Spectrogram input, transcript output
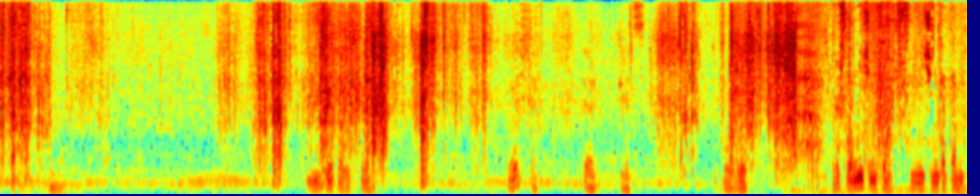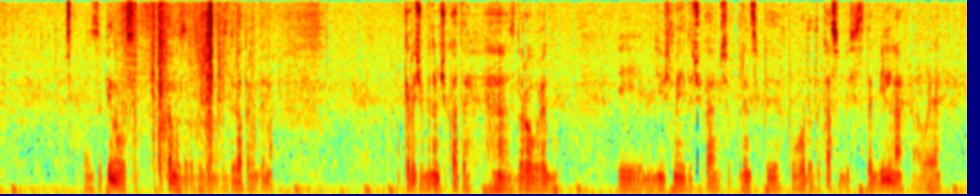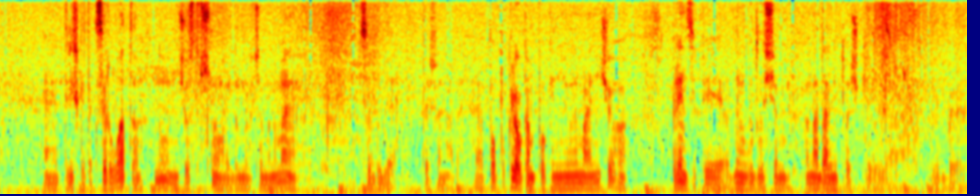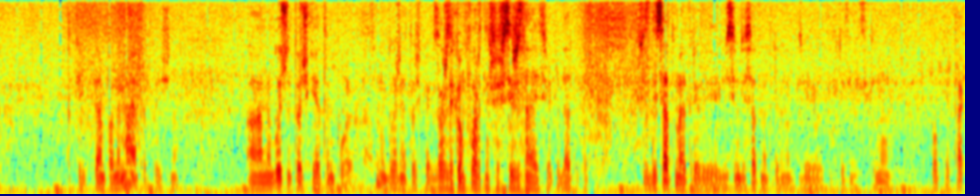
Прийшла ніченька, ніченька темна. Закинулося. У нас зараз година? Десь 9 година. Коротше, будемо чекати здорову рибу. І надіюсь, ми її дочекаємося. В принципі, погода така собі стабільна, але е, трішки так сирувато. Ну, нічого страшного, я думаю, в цьому немає. Все буде те, що треба. По покльовкам поки немає нічого. В принципі, одним вудлищем на дальній точці я якби такий темпа немає практично. А на ближній точці я темпую. Ну, ближня точка, як завжди, комфортніше, всі ж знають, що кидати там 60 метрів і 80 метрів, ну, дві великих різниці. Тому поки так.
